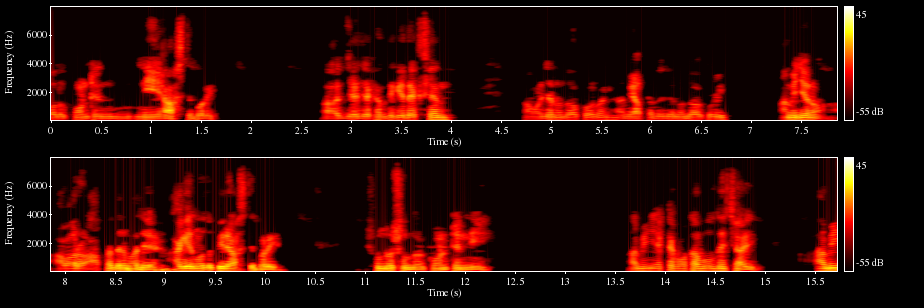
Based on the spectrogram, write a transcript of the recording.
ভালো কন্টেন্ট নিয়ে আসতে পারি। আর যে যেখান থেকে দেখছেন আমার জন্য দোয়া করবেন, আমি আপনাদের জন্য দোয়া করি। আমি যেন আবারও আপনাদের মাঝে আগের মতো ফিরে আসতে পারি। সুন্দর সুন্দর কন্টেন্ট নিয়ে। আমি একটা কথা বলতে চাই। আমি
